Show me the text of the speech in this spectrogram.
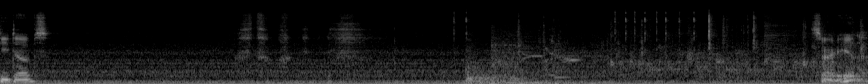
BT dubs. Sorry to hear that.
